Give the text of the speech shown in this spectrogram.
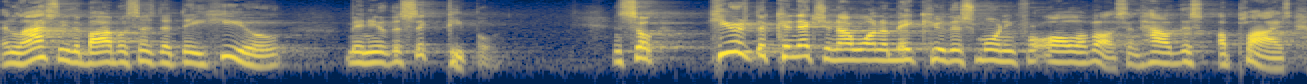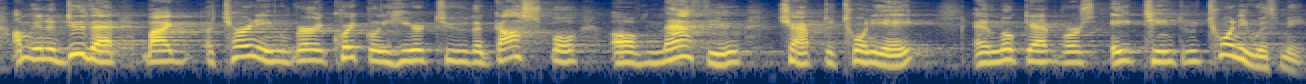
And lastly, the Bible says that they heal many of the sick people. And so here's the connection I want to make here this morning for all of us and how this applies. I'm going to do that by turning very quickly here to the Gospel of Matthew, chapter 28 and look at verse 18 through 20 with me.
